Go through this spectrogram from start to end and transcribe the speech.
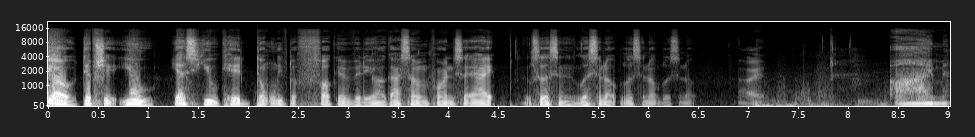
Yo, dipshit, you. Yes, you, kid. Don't leave the fucking video. I got something important to say, alright? Let's listen. Listen up, listen up, listen up. Alright. I'm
